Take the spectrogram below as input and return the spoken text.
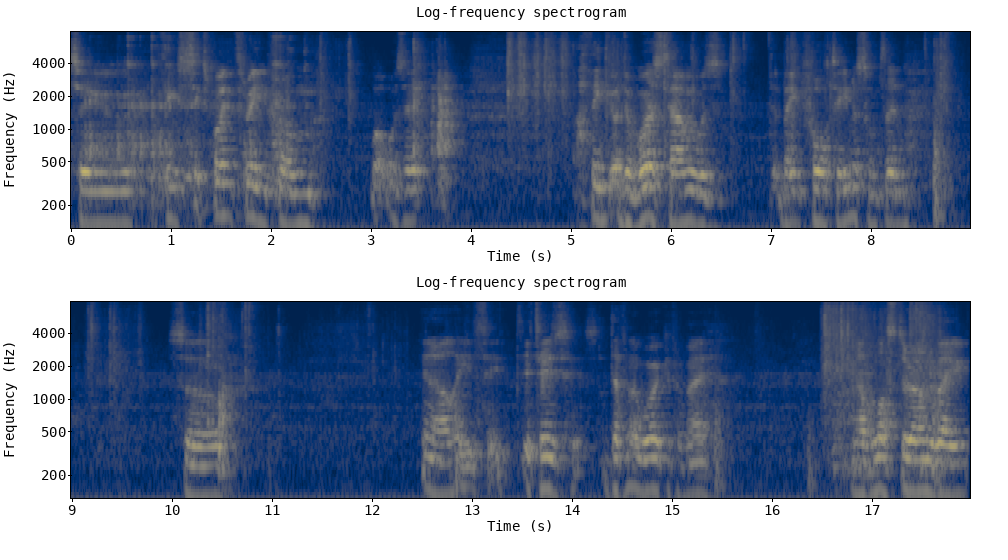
to I think 6.3 from what was it? I think the worst time it was about 14 or something. So you know, it's, it, it is it's definitely working for me. And I've lost around about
